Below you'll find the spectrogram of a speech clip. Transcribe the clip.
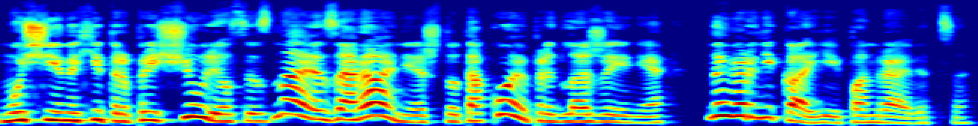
Мужчина хитро прищурился, зная заранее, что такое предложение наверняка ей понравится.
